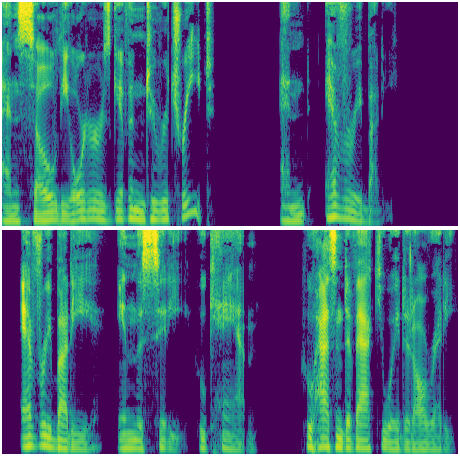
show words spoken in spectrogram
And so the order is given to retreat. And everybody, everybody in the city who can, who hasn't evacuated already,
